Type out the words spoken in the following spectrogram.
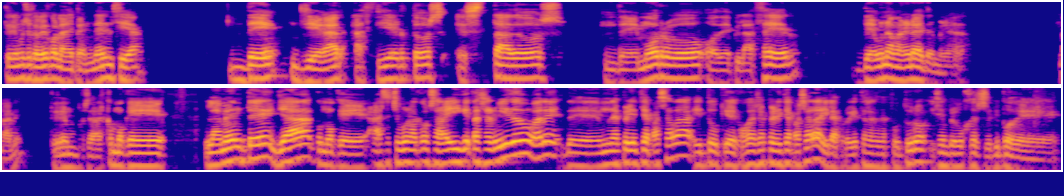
tiene mucho que ver con la dependencia de llegar a ciertos estados de morbo o de placer de una manera determinada. ¿Vale? O sea, es como que la mente ya, como que has hecho una cosa ahí que te ha servido, ¿vale? De una experiencia pasada y tú quieres coger esa experiencia pasada y la proyectas hacia el futuro y siempre buscas ese tipo de,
